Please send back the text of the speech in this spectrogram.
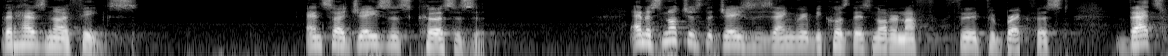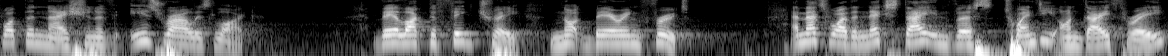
that has no figs. And so Jesus curses it. And it's not just that Jesus is angry because there's not enough food for breakfast. That's what the nation of Israel is like. They're like the fig tree, not bearing fruit. And that's why the next day, in verse 20, on day 3,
